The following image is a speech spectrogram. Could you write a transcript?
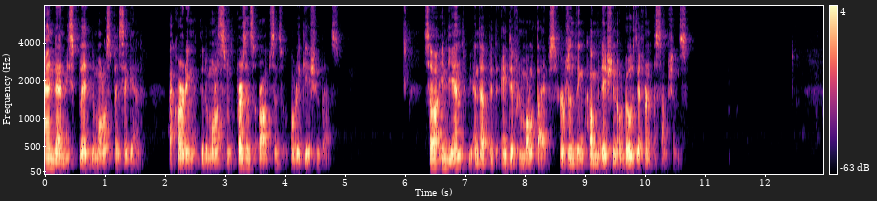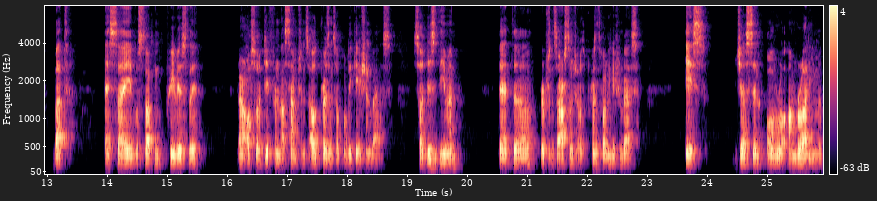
And then we split the model space again according to the model presence or absence of publication bias. So in the end, we end up with eight different model types representing a combination of those different assumptions. But as I was talking previously, there are also different assumptions of presence of publication bias. So this daemon that uh, represents our assumption of presence of publication bias is just an overall umbrella daemon.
